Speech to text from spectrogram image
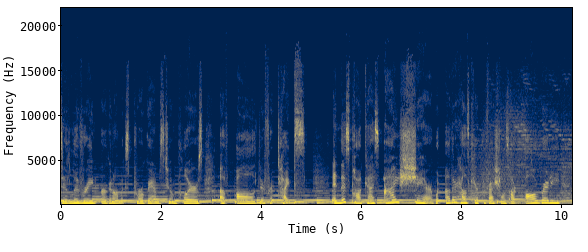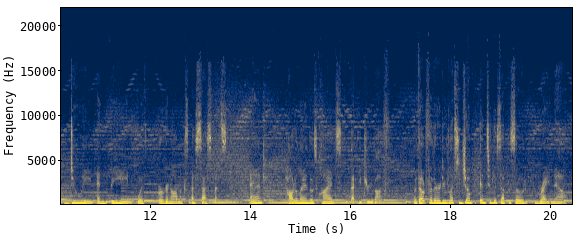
delivering ergonomics programs to employers of all different types. In this podcast, I share what other healthcare professionals are already doing and being with ergonomics assessments and how to land those clients that you dream of. Without further ado, let's jump into this episode right now.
